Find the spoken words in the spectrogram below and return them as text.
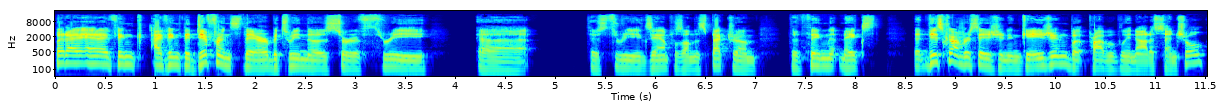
But I and I think I think the difference there between those sort of three uh there's three examples on the spectrum, the thing that makes that this conversation engaging but probably not essential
